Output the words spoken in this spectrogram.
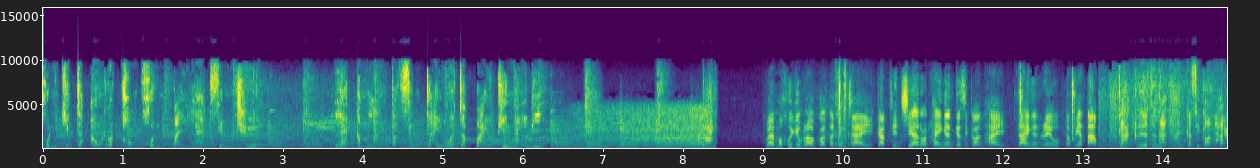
คุณคิดจะเอารถของคุณไปแลกสินเชื่อ และกำลังตัดสินใจว่าจะไปที่ไหนดี แวะมาคุยกับเราก่อนตัดสินใจกับสินเชื่อรถให้เงินกสิกรไทย ได้เงินเร็วดอกเบี้ยต่ำจากเครือธนาคารกสิกรไทย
